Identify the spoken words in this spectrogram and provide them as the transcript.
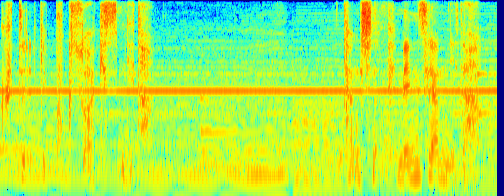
그들에게 복수하겠습니다. 당신 앞에 맹세합니다.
